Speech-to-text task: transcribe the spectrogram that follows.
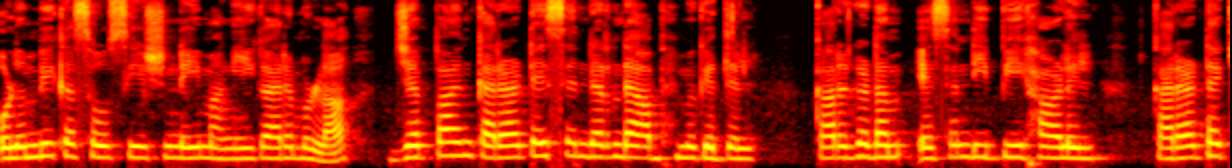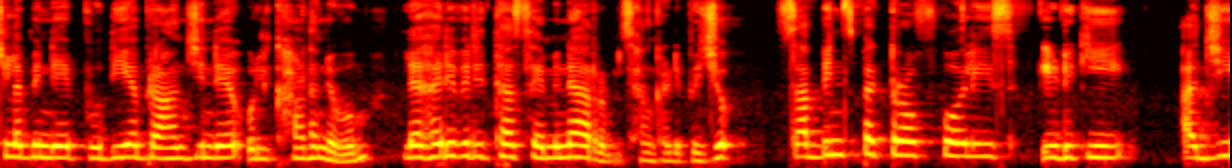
ഒളിമ്പിക് അസോസിയേഷന്റെയും അംഗീകാരമുള്ള ജപ്പാൻ കരാട്ടെ സെന്ററിന്റെ ആഭിമുഖ്യത്തിൽ Karukadam S N D P ഹാളിൽ കരാട്ടെ ക്ലബിന്റെ പുതിയ ബ്രാഞ്ചിന്റെ ഉദ്ഘാടനവും ലഹരിവിരുദ്ധ സെമിനാറും സംഘടിപ്പിച്ചു. Sub inspector of police Idukki Aji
